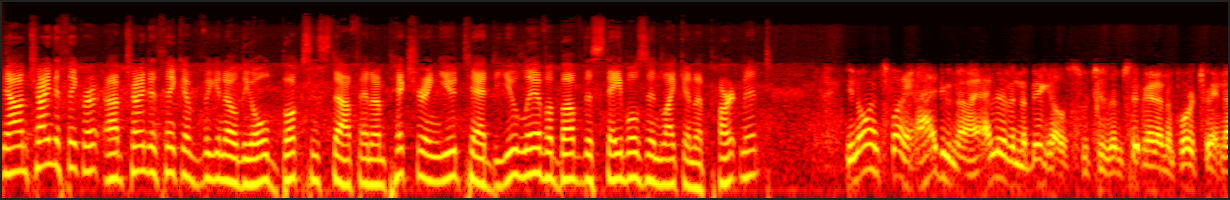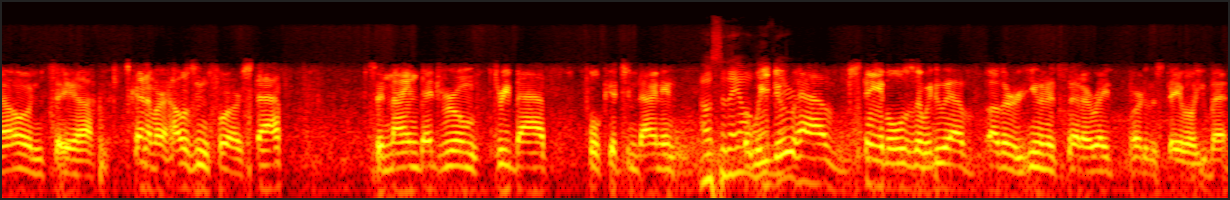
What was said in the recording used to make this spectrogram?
Now, I'm trying to think. I'm trying to think of you know the old books and stuff, and I'm picturing you, Ted. Do you live above the stables in like an apartment? You know, it's funny. I do not. I live in the big house, which is I'm sitting right on the porch right now, and it's a uh, it's kind of our housing for our staff. It's a nine bedroom, three bath, full kitchen dining. Oh, so they all. But we do there? have stables, and we do have other units that are right part of the stable. You bet.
